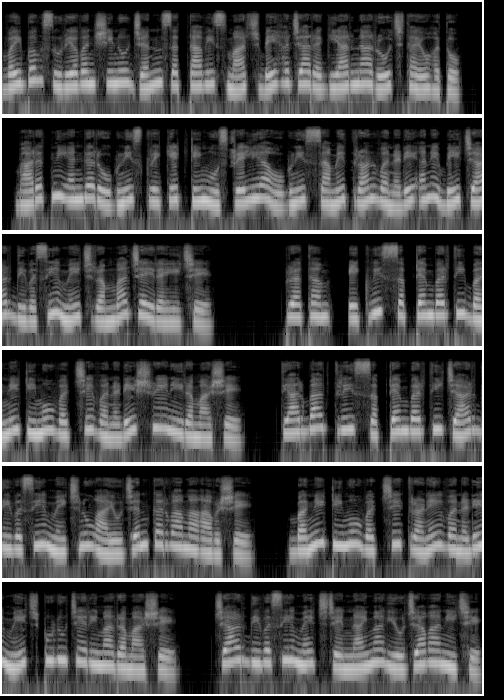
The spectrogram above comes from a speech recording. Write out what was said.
વૈભવ સૂર્યવંશીનો જન્મ સત્તાવીસ માર્ચ બે હજાર અગિયારના રોજ થયો હતો. ભારતની અંડર ઓગણીસ ક્રિકેટ ટીમ ઓસ્ટ્રેલિયા ઓગણીસ સામે ત્રણ વનડે અને બે ચાર દિવસીય મેચ રમવા જઈ રહી છે. પ્રથમ, એકવીસ સપ્ટેમ્બરથી બંને ટીમો વચ્ચે વનડે શ્રેણી રમાશે. ત્યારબાદ ત્રીસ સપ્ટેમ્બરથી ચાર દિવસીય મેચનું આયોજન કરવામાં આવશે. બંને ટીમો વચ્ચે ત્રણેય વનડે મેચ પુડુચેરીમાં રમાશે. ચાર દિવસીય મેચ ચેન્નાઈમાં યોજાવાની છે.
